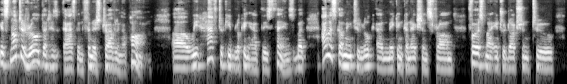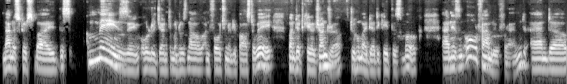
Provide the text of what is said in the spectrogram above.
It's not a road that has, has been finished traveling upon. Uh, we have to keep looking at these things. But I was coming to look and making connections from first my introduction to manuscripts by this amazing older gentleman who's now unfortunately passed away, Pandit Khel Chandra, to whom I dedicate this book. And he's an old family friend. And uh,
